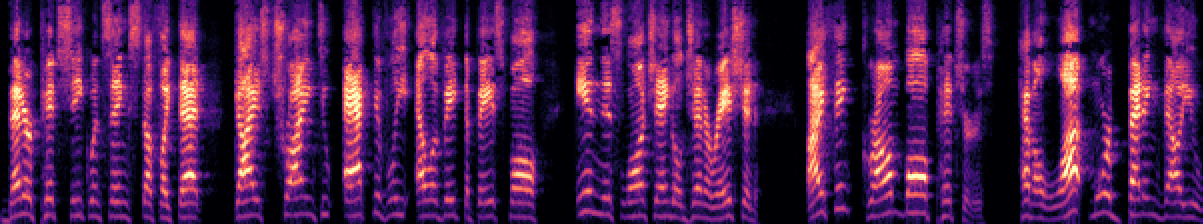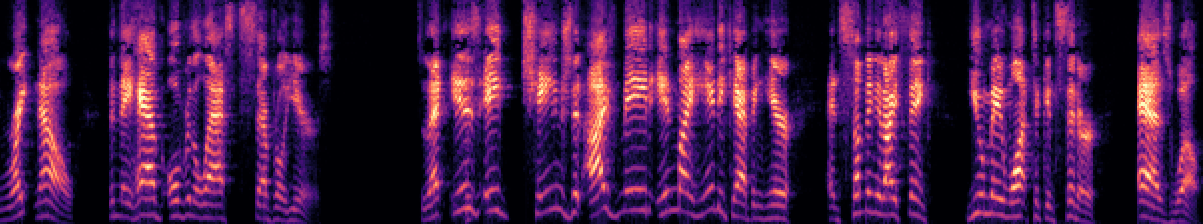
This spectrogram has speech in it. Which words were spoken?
better pitch sequencing, stuff like that, guys trying to actively elevate the baseball in this launch angle generation. I think ground ball pitchers have a lot more betting value right now than they have over the last several years. So that is a change that I've made in my handicapping here and something that I think you may want to consider as well.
